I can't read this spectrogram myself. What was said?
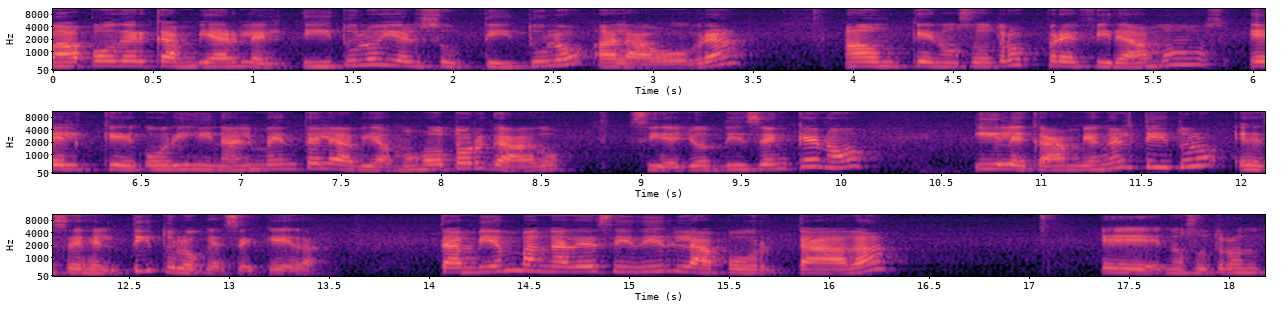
Va a poder cambiarle el título y el subtítulo a la obra, aunque nosotros prefiramos el que originalmente le habíamos otorgado. Si ellos dicen que no y le cambian el título, ese es el título que se queda. También van a decidir la portada. Eh, nosotros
